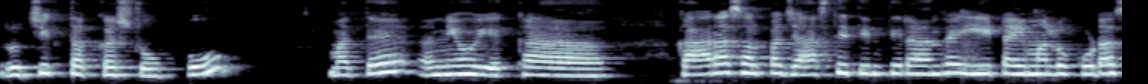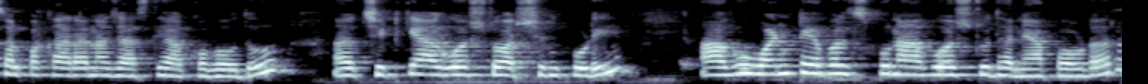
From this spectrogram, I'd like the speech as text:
ರುಚಿಗೆ ತಕ್ಕಷ್ಟು ಉಪ್ಪು ಮತ್ತು ನೀವು ಎ- ಕಾ- ಖಾರ ಸ್ವಲ್ಪ ಜಾಸ್ತಿ ತಿಂತೀರಾ ಅಂದರೆ ಈ ಟೈಮಲ್ಲೂ ಕೂಡ ಸ್ವಲ್ಪ ಖಾರನ ಜಾಸ್ತಿ ಹಾಕ್ಕೋಬೋದು. ಚಿಟಿಕೆ ಆಗುವಷ್ಟು ಅರ್ಶಿಣ ಪುಡಿ ಹಾಗೂ ಒನ್ ಟೇಬಲ್ ಸ್ಪೂನ್ ಆಗುವಷ್ಟು ಧನಿಯಾ ಪೌಡರ್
